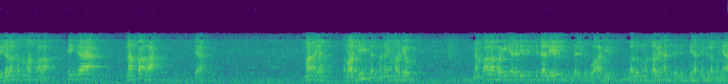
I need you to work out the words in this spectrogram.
di dalam satu masalah. hingga nampaklah ya mana yang rajih dan mana yang marjuh. Nampaklah baginya dari sisi dalil dari sebuah hadis, lalu mengetahui hasil istihad yang dilakukannya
